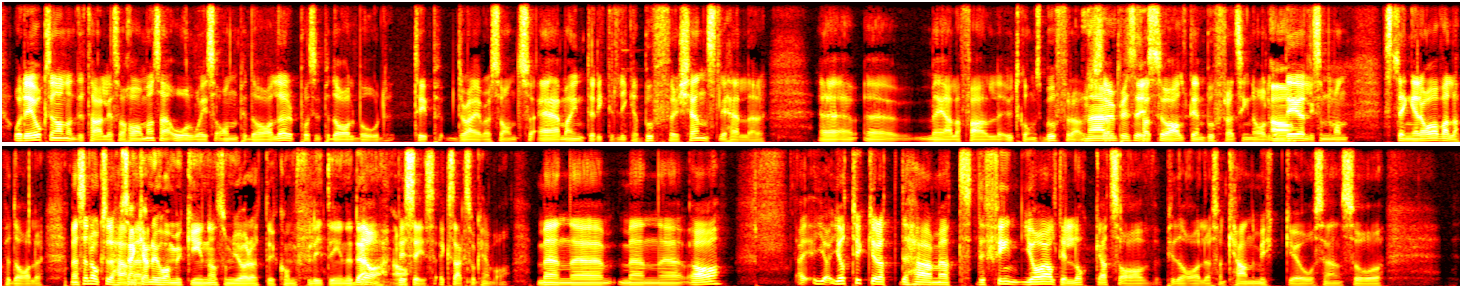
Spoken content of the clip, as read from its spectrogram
Och det är också en annan detalj, så har man så här always on-pedaler på sitt pedalbord, typ driver och sånt, så är man ju inte riktigt lika bufferkänslig heller. Eh, eh, med i alla fall utgångsbuffrar. Nej, att, precis. För att du har alltid en buffrad signal. Ja. Det är liksom när man stänger av alla pedaler. Men sen också det här Sen med... kan du ha mycket innan som gör att det kommer för lite in i den. Ja, precis. Exakt så kan det vara. Men, eh, men ja. Jag, jag tycker att det här med att det finns... Jag har alltid lockats av pedaler som kan mycket och sen så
